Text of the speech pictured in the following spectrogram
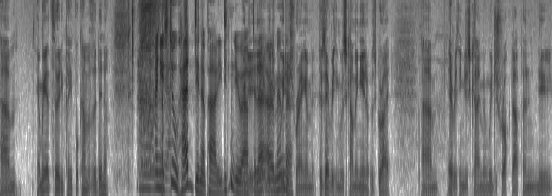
Oh. Um, and we had 30 people come for dinner. and you yeah. still had dinner party, didn't you, we after did, that? Yeah, I we, remember. We just rang them because everything was coming in. It was great. Um, everything just came in. We just rocked up and you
